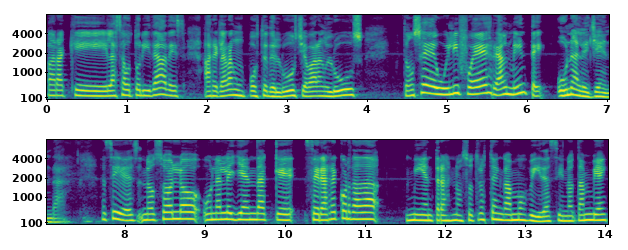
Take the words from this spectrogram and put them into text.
para que las autoridades arreglaran un poste de luz, llevaran luz. Entonces Willy fue realmente una leyenda. Así es, no solo una leyenda que será recordada mientras nosotros tengamos vida, sino también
